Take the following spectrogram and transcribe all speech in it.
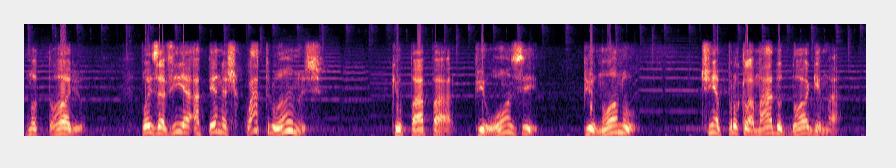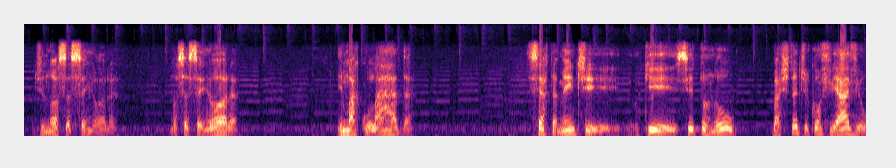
notório, pois havia apenas quatro anos que o Papa Pio XI, Pio IX, tinha proclamado dogma de Nossa Senhora. Nossa Senhora Imaculada. Certamente o que se tornou bastante confiável,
